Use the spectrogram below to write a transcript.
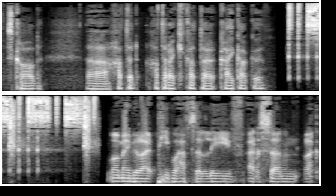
It's called uh, hatar- hatarakikata kaikaku. Well, maybe like people have to leave at a certain like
